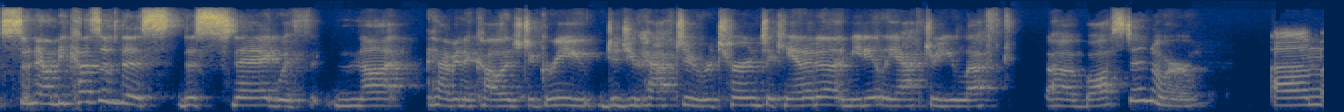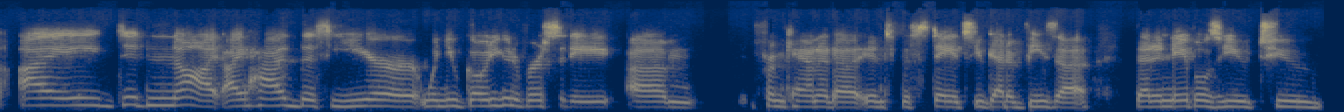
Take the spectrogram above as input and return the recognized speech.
So now, because of this this snag with not having a college degree, did you have to return to Canada immediately after you left uh, Boston, or? Um, I did not. I had this year when you go to university um, from Canada into the states, you get a visa that enables you to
